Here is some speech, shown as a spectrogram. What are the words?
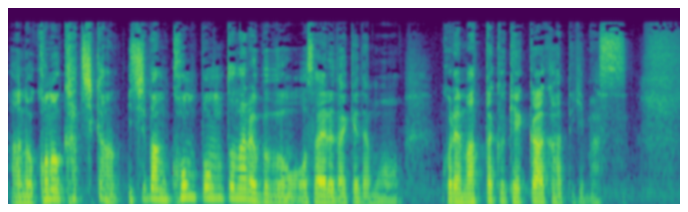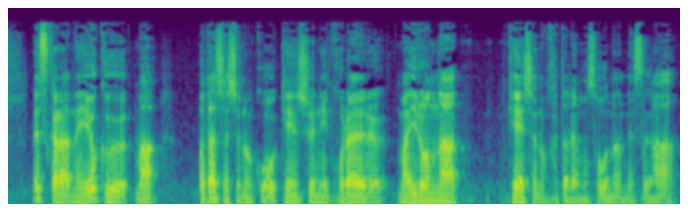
あの、この価値観、一番根本となる部分を抑えるだけでも、これ全く結果が変わってきます。ですからね、よく、まあ、私たちのこう、研修に来られる、まあ、いろんな経営者の方でもそうなんですが、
